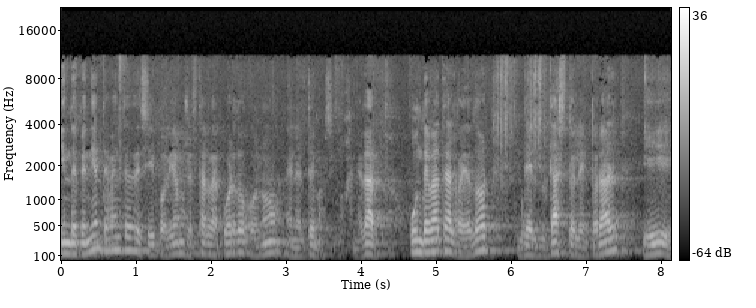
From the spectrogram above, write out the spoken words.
independientemente de si podíamos estar de acuerdo o no en el tema, sino generar un debate alrededor del gasto electoral y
